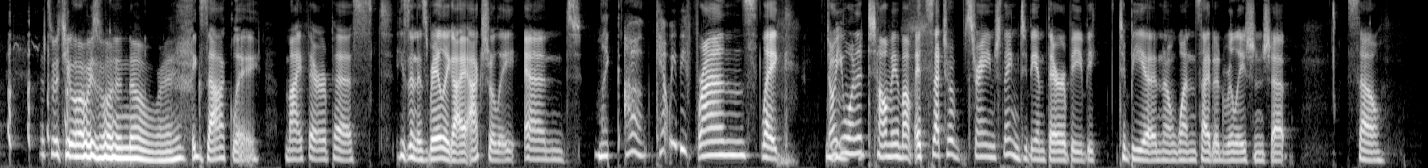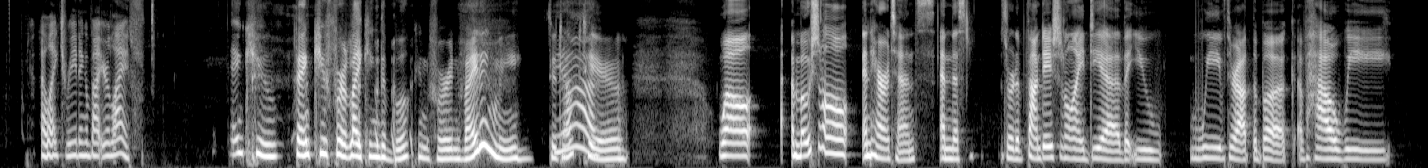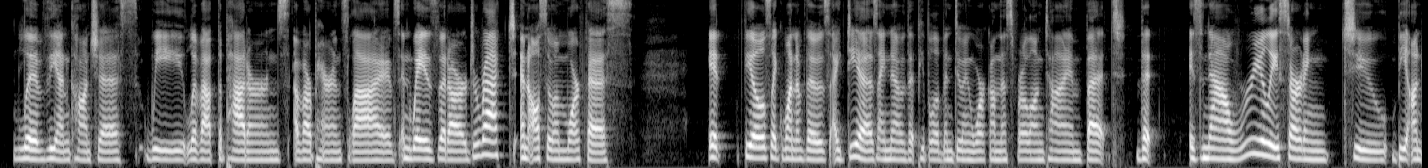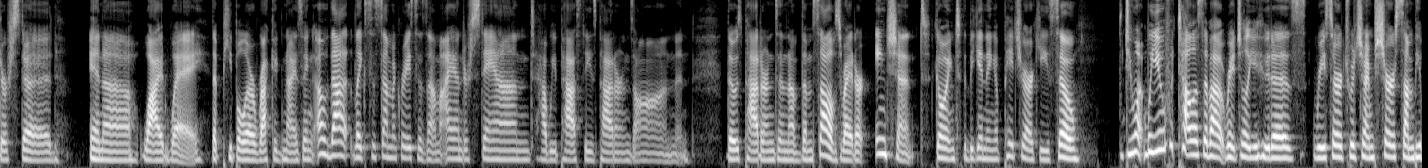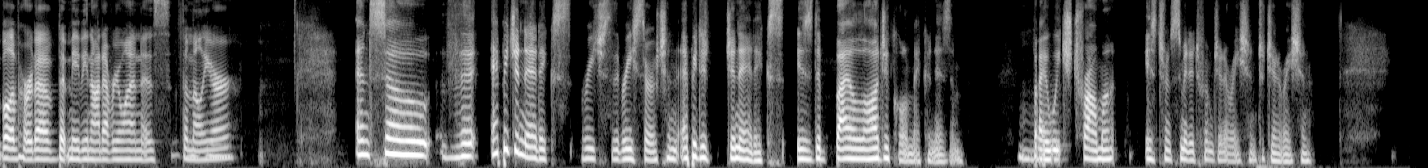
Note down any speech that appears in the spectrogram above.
That's what you always want to know, right? Exactly. My therapist, he's an Israeli guy actually, and I'm like, oh, can't we be friends? Like, don't mm-hmm. you want to tell me about? It's such a strange thing to be in therapy, be, to be in a one-sided relationship. So, I liked reading about your life. Thank you. Thank you for liking the book and for inviting me to yeah. talk to you. Well, emotional inheritance and this sort of foundational idea that you weave throughout the book of how we live the unconscious, we live out the patterns of our parents' lives in ways that are direct and also amorphous. It feels like one of those ideas. I know that people have been doing work on this for a long time, but that is now really starting to be understood in a wide way that people are recognizing oh that like systemic racism i understand how we pass these patterns on and those patterns in of themselves right are ancient going to the beginning of patriarchy. So do you want will you tell us about rachel yehuda's research which i'm sure some people have heard of but maybe not everyone is familiar mm-hmm. And so the epigenetics reached the research, and epigenetics is the biological mechanism mm-hmm. by which trauma is transmitted from generation to generation.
